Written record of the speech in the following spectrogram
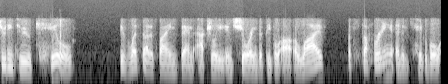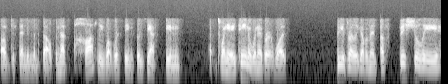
shooting to kill is less satisfying than actually ensuring that people are alive but suffering and incapable of defending themselves. And that's partly what we're seeing. So, yes, in 2018 or whenever it was, the Israeli government officially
